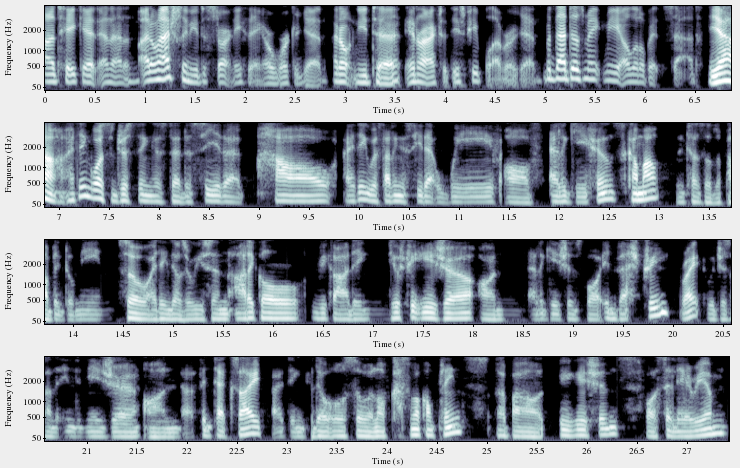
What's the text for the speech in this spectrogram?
I'll take it and then I don't actually need to start anything or work again. I don't need to interact with these people ever again. But that does make me a little bit sad. Yeah, I think what's interesting is that to see that how I think we're starting to see that wave of allegations come out in terms of the public domain. So I think there was a recent article regarding Street Asia on allegations for Investree, right, which is under Indonesia on fintech side. I think there were also a lot of customer complaints about allegations for Celerium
